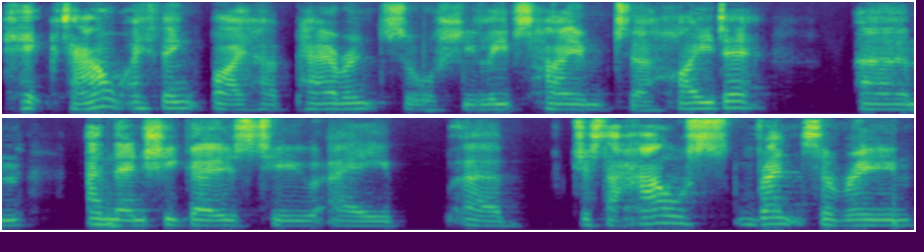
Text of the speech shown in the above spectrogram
kicked out i think by her parents or she leaves home to hide it um, and then she goes to a uh, just a house rents a room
